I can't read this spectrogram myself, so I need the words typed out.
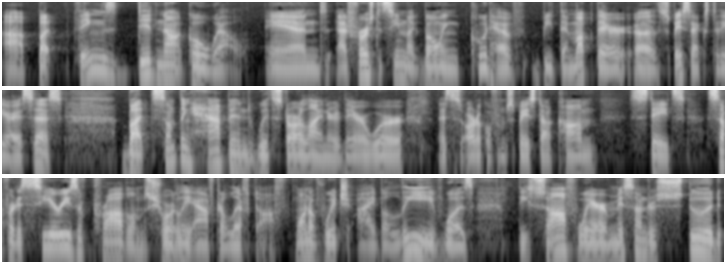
Uh, but things did not go well. And at first, it seemed like Boeing could have beat them up there, uh, SpaceX, to the ISS. But something happened with Starliner. There were, as this article from space.com states, suffered a series of problems shortly after liftoff, one of which I believe was the software misunderstood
